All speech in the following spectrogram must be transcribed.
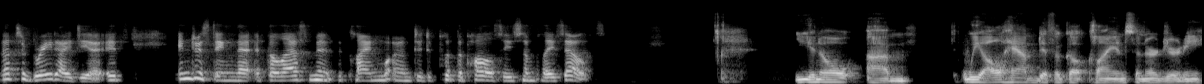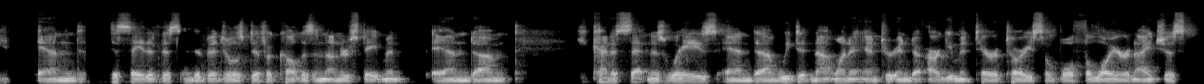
That's a great idea. It's interesting that at the last minute, the client wanted to put the policy someplace else. You know, um, we all have difficult clients in our journey. And to say that this individual is difficult is an understatement. And um, he kind of set in his ways and uh, we did not want to enter into argument territory. So both the lawyer and i just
